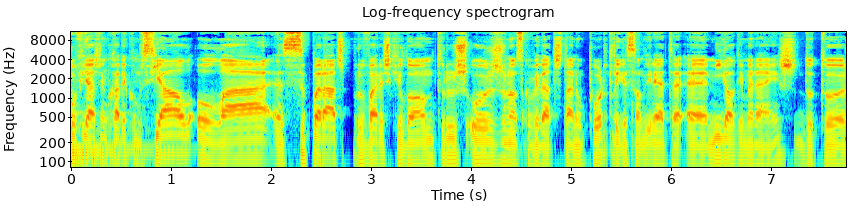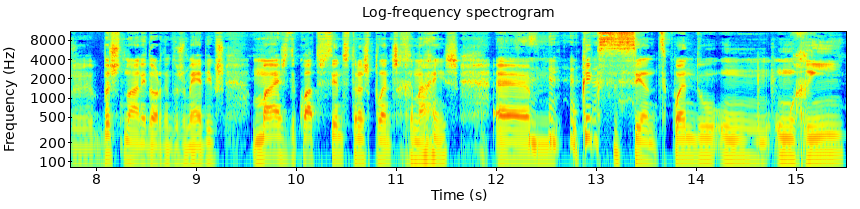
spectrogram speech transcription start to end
Boa viagem com a Rádio Comercial. Olá, separados por vários quilómetros. Hoje o nosso convidado está no Porto, ligação direta a Miguel Guimarães, doutor bastonário da Ordem dos Médicos, mais de 400 transplantes renais. Um, o que é que se sente quando um, um rim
